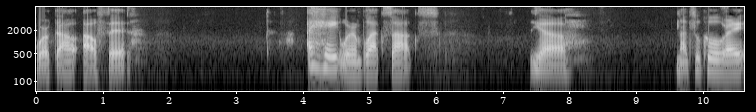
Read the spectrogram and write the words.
workout outfit. I hate wearing black socks. Yeah. Not too cool, right?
